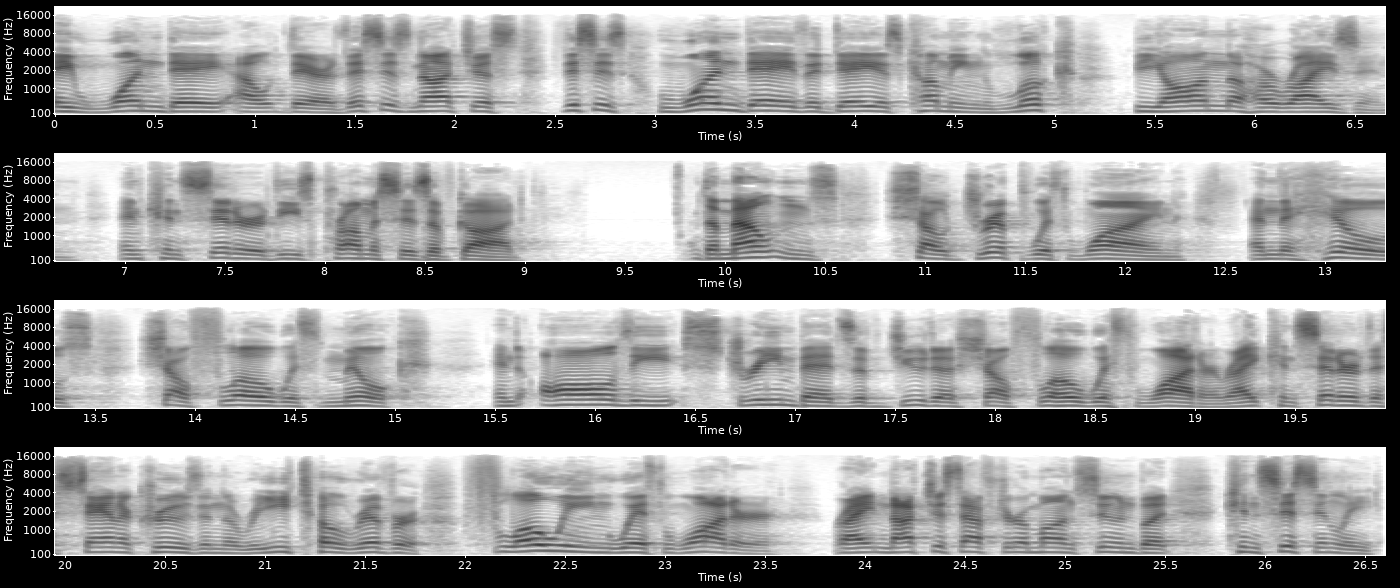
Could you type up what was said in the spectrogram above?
a one day out there. This is not just, this is one day, the day is coming. Look beyond the horizon and consider these promises of God. The mountains shall drip with wine, and the hills shall flow with milk and all the stream beds of Judah shall flow with water, right? Consider the Santa Cruz and the Rillito River flowing with water, right? Not just after a monsoon, but consistently.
